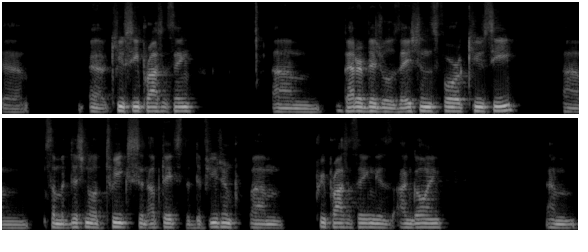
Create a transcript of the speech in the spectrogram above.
uh, uh, QC processing, um, better visualizations for QC, um, some additional tweaks and updates. The diffusion um, pre-processing is ongoing. Um,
